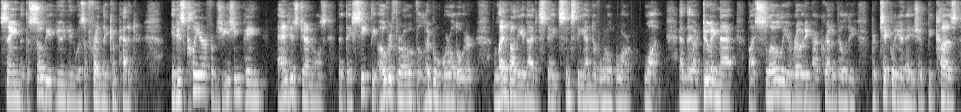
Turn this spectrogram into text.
saying that the Soviet Union was a friendly competitor? It is clear from Xi Jinping and his generals that they seek the overthrow of the liberal world order led by the United States since the end of World War I. And they are doing that by slowly eroding our credibility, particularly in Asia, because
